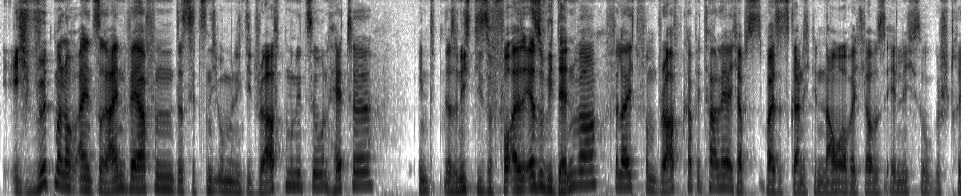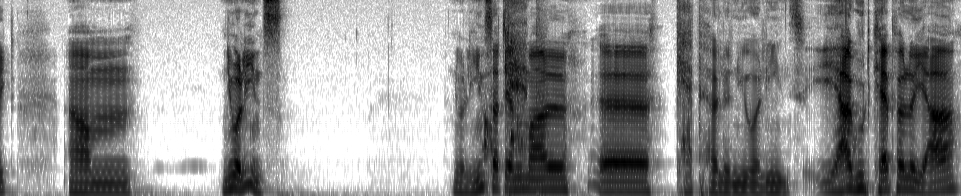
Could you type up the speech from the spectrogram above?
ich würde mal noch eins reinwerfen, das jetzt nicht unbedingt die Draft-Munition hätte. Also nicht diese, Vor- also eher so wie Denver vielleicht vom Draft-Kapital her. Ich hab's, weiß jetzt gar nicht genau, aber ich glaube, es ist ähnlich so gestrickt. Ähm, New Orleans. New Orleans Oh, hat ja nun Cap. mal äh, Cap-Hölle New Orleans? Ja, gut, Cap-Hölle, ja.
